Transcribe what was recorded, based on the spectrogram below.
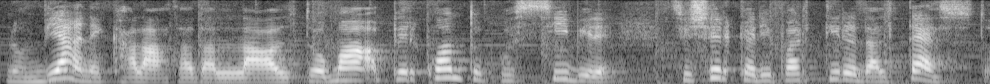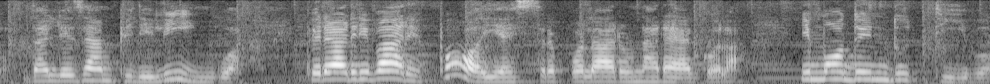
non viene calata dall'alto, ma per quanto possibile si cerca di partire dal testo, dagli esempi di lingua, per arrivare poi a estrapolare una regola in modo induttivo,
